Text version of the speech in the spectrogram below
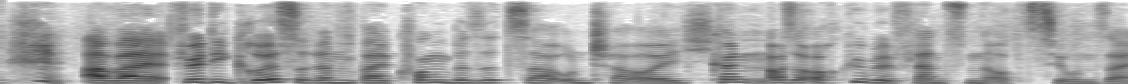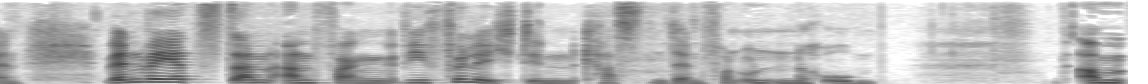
Aber für die größeren Balkonbesitzer unter euch könnten also auch Kübelpflanzen eine Option sein. Wenn wir jetzt dann anfangen, wie fülle ich den Kasten denn von unten nach oben? Am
